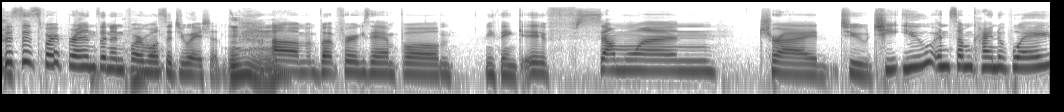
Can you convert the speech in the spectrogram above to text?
this is for friends and informal situations. Mm-hmm. Um, but for example, we think if someone tried to cheat you in some kind of way,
